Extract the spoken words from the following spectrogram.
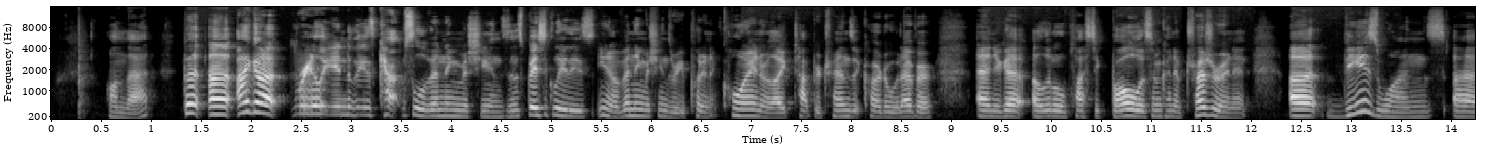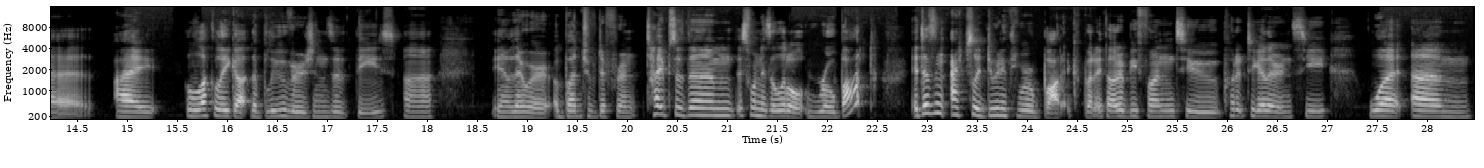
on that. But uh, I got really into these capsule vending machines. And it's basically these, you know, vending machines where you put in a coin or like tap your transit card or whatever, and you get a little plastic ball with some kind of treasure in it. Uh, these ones, uh, I luckily got the blue versions of these. Uh, you know, there were a bunch of different types of them. This one is a little robot. It doesn't actually do anything robotic, but I thought it'd be fun to put it together and see what um,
